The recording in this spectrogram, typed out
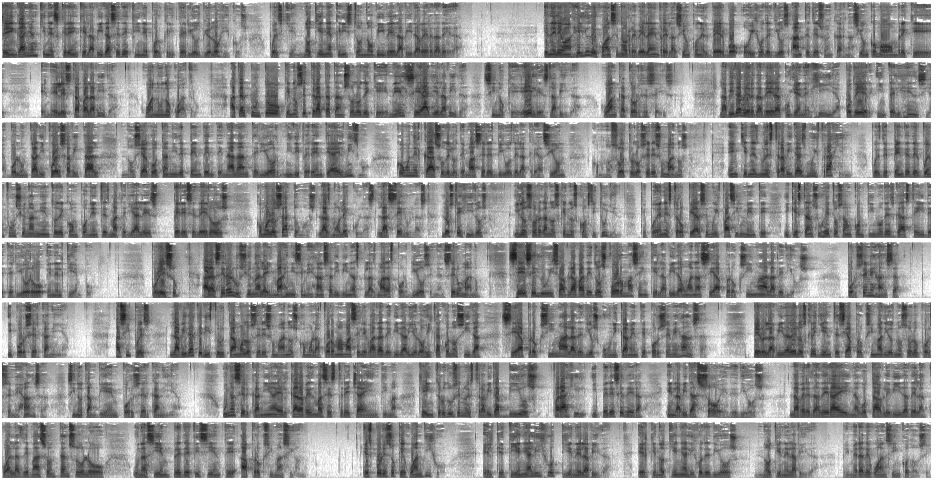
Se engañan quienes creen que la vida se define por criterios biológicos, pues quien no tiene a Cristo no vive la vida verdadera. En el Evangelio de Juan se nos revela en relación con el Verbo o Hijo de Dios antes de su encarnación como hombre que en él estaba la vida. Juan 1.4. A tal punto que no se trata tan solo de que en él se halle la vida, sino que él es la vida. Juan 14.6. La vida verdadera cuya energía, poder, inteligencia, voluntad y fuerza vital no se agotan ni dependen de nada anterior ni diferente a él mismo, como en el caso de los demás seres vivos de la creación, como nosotros los seres humanos, en quienes nuestra vida es muy frágil, pues depende del buen funcionamiento de componentes materiales perecederos como los átomos, las moléculas, las células, los tejidos y los órganos que nos constituyen, que pueden estropearse muy fácilmente y que están sujetos a un continuo desgaste y deterioro en el tiempo. Por eso, al hacer alusión a la imagen y semejanza divinas plasmadas por Dios en el ser humano, C.S. Lewis hablaba de dos formas en que la vida humana se aproxima a la de Dios, por semejanza y por cercanía. Así pues, la vida que disfrutamos los seres humanos como la forma más elevada de vida biológica conocida se aproxima a la de Dios únicamente por semejanza. Pero la vida de los creyentes se aproxima a Dios no solo por semejanza, sino también por cercanía una cercanía a Él cada vez más estrecha e íntima que introduce nuestra vida bios frágil y perecedera en la vida Zoe de Dios, la verdadera e inagotable vida de la cual las demás son tan solo una siempre deficiente aproximación. Es por eso que Juan dijo, el que tiene al Hijo tiene la vida, el que no tiene al Hijo de Dios no tiene la vida. Primera de Juan 5:12.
